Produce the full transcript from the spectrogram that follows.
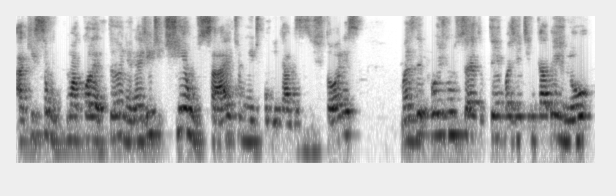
Aqui são uma coletânea, né? A gente tinha um site onde a gente publicava essas histórias, mas depois de um certo tempo a gente encadernou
